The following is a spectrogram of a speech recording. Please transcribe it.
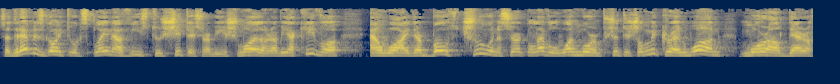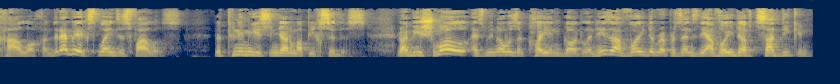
So the Rebbe is going to explain how these two shittas, Rabbi Yishmael and Rabbi Akiva, and why they're both true in a certain level, one more in Pshuti Shal Mikra and one more al Derech HaLoch. And the Rebbe explains as follows. Rabbi Yishmael, as we know, is a Kohen Gadol, and his avoida represents the avoida of tzaddikim.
